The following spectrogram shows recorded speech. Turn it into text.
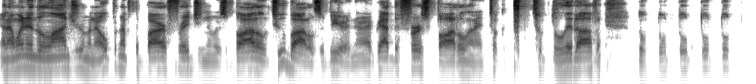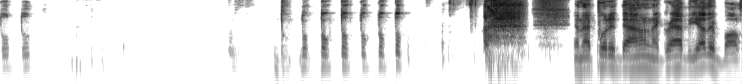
And I went into the laundry room and I opened up the bar fridge, and there was a bottle, two bottles of beer in there. I grabbed the first bottle and I took took the lid off. And, and I put it down and I grabbed the other bottle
